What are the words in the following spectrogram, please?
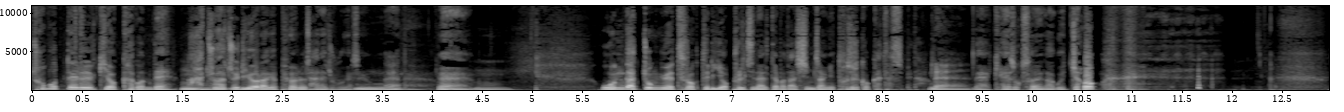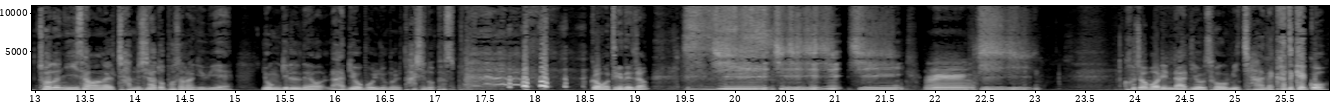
초보 때를 기억하건대 음. 아주 아주 리얼하게 표현을 잘해주고 계세요. 음, 네네. 네. 음. 온갖 종류의 트럭들이 옆을 지날 때마다 심장이 터질 것 같았습니다. 네. 네, 계속 서행하고 있죠. 저는 이 상황을 잠시라도 벗어나기 위해 용기를 내어 라디오 볼륨을 다시 높였습니다. 그럼 어떻게 되죠? 지, 지, 지, 지, 지, 지, 음, 지. 커져버린 라디오 소음이 차 안에 가득했고,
